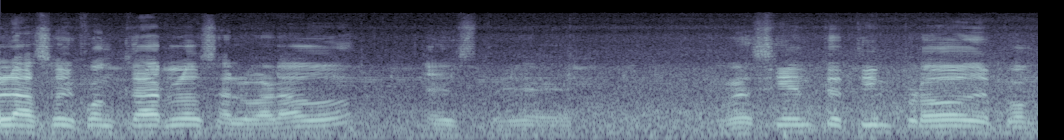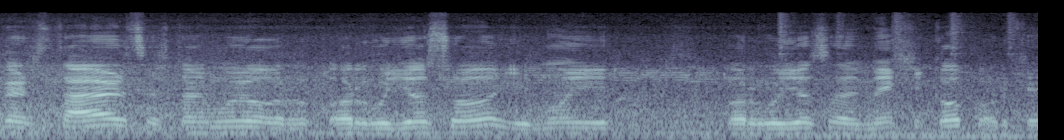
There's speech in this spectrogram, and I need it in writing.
Hola, soy Juan Carlos Alvarado, este, reciente Team Pro de Poker Stars. Estoy muy orgulloso y muy orgulloso de México porque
